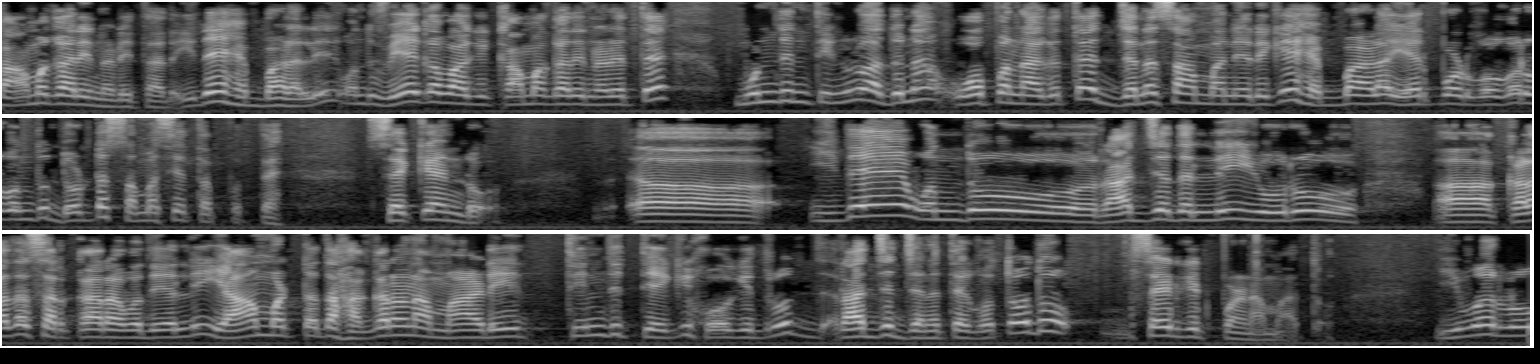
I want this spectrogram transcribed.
ಕಾಮಗಾರಿ ನಡೀತಾ ಇದೆ. ಇದೇ ಹೆಬ್ಬಾಳಲ್ಲಿ ಒಂದು ವೇಗವಾಗಿ ಕಾಮಗಾರಿ ನಡೆಯುತ್ತೆ. ಮುಂದಿನ ತಿಂಗಳು ಅದನ್ನು ಓಪನ್ ಆಗುತ್ತೆ. ಜನಸಾಮಾನ್ಯರಿಗೆ ಹೆಬ್ಬಾಳ ಏರ್ಪೋರ್ಟ್ಗೆ ಹೋಗೋರ್ಗೊಂದು ದೊಡ್ಡ ಸಮಸ್ಯೆ ತಪ್ಪುತ್ತೆ. ಸೆಕೆಂಡು ಇದೇ ಒಂದು ರಾಜ್ಯದಲ್ಲಿ ಇವರು ಕಳೆದ ಸರ್ಕಾರ ಅವಧಿಯಲ್ಲಿ ಯಾವ ಮಟ್ಟದ ಹಗರಣ ಮಾಡಿ ತಿಂದಿ ತೇಗಿ ಹೋಗಿದ್ರು. ರಾಜ್ಯದ ಜನತೆ ಗೊತ್ತು. ಅದು ಸೈಡ್ಗಿಟ್ಪೋಣ ಮಾತು. ಇವರು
